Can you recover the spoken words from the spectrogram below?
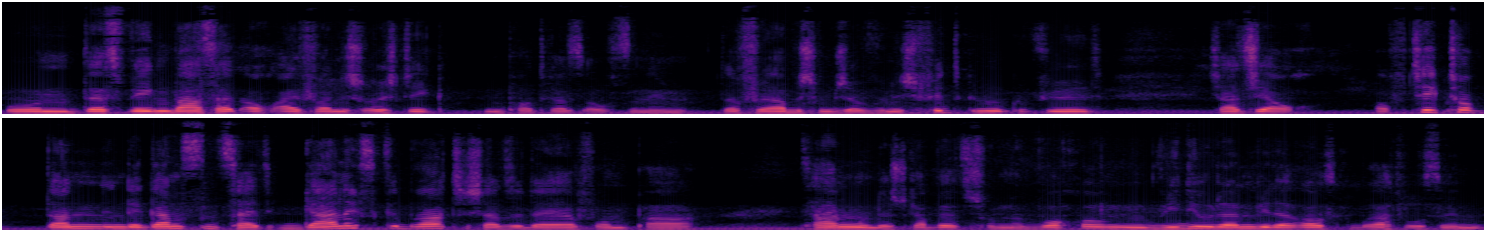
Und deswegen war es halt auch einfach nicht richtig, einen Podcast aufzunehmen. Dafür habe ich mich einfach nicht fit genug gefühlt. Ich hatte ja auch auf TikTok dann in der ganzen Zeit gar nichts gebracht. Ich hatte da ja vor ein paar Tagen und ich glaube jetzt schon eine Woche ein Video dann wieder rausgebracht, wo, es mir,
